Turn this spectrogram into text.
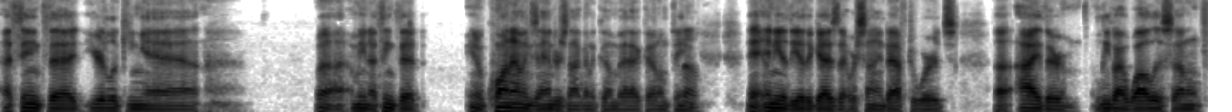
I think that you're looking at. Well, I mean, I think that you know Kwon Alexander's not going to come back. I don't think No. any of the other guys that were signed afterwards uh, either. Levi Wallace, I don't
